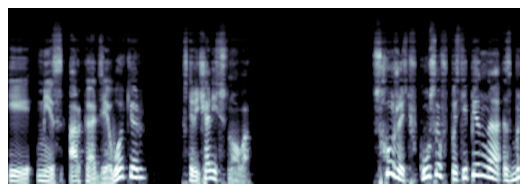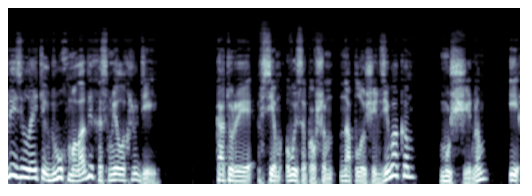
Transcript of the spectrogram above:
и мисс Аркадия Уокер встречались снова. Схожесть вкусов постепенно сблизила этих двух молодых и смелых людей, которые всем высыпавшим на площадь зевакам, мужчинам и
